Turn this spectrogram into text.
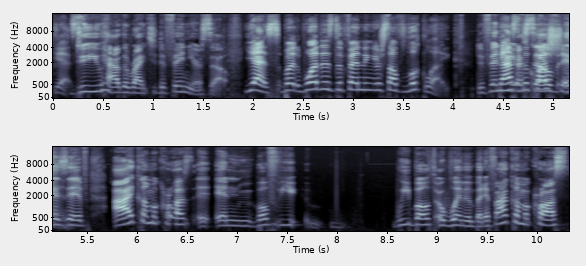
Yes. do you have the right to defend yourself? Yes, but what does defending yourself look like? Defending That's yourself is if I come across and both of you we both are women, but if I come across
